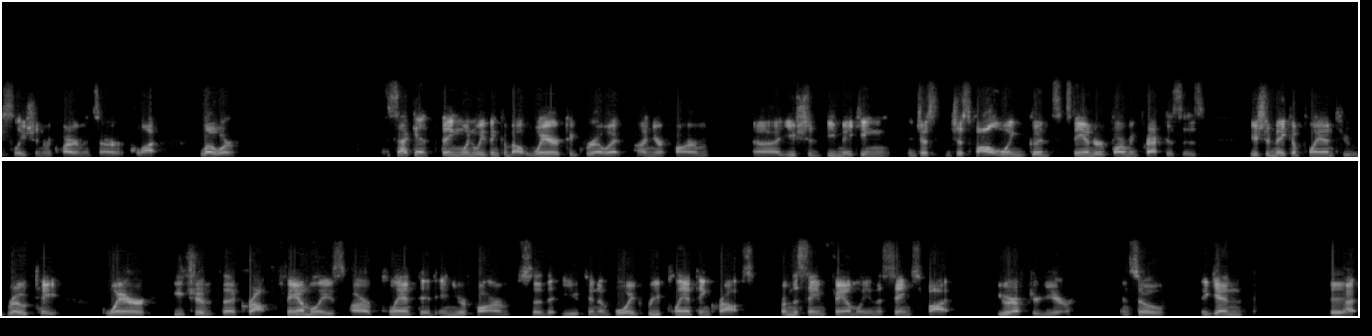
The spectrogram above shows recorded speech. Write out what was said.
isolation requirements are a lot lower. Second thing when we think about where to grow it on your farm uh, you should be making just just following good standard farming practices. You should make a plan to rotate where each of the crop families are planted in your farm so that you can avoid replanting crops from the same family in the same spot year after year. And so again, that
